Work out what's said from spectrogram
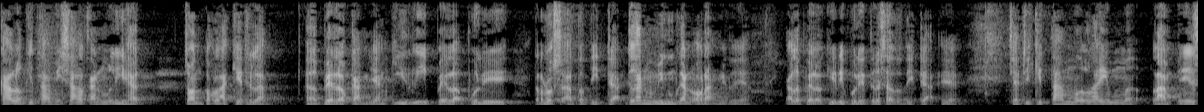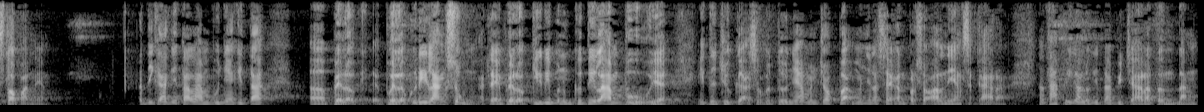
kalau kita misalkan melihat contoh lagi adalah uh, belokan. Yang kiri belok boleh terus atau tidak. Itu kan membingungkan orang gitu ya. Kalau belok kiri boleh terus atau tidak ya. Jadi kita mulai ini stopan ya. Ketika kita lampunya kita uh, belok belok kiri langsung. Ada yang belok kiri mengikuti lampu ya. Itu juga sebetulnya mencoba menyelesaikan persoalan yang sekarang. Tetapi kalau kita bicara tentang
